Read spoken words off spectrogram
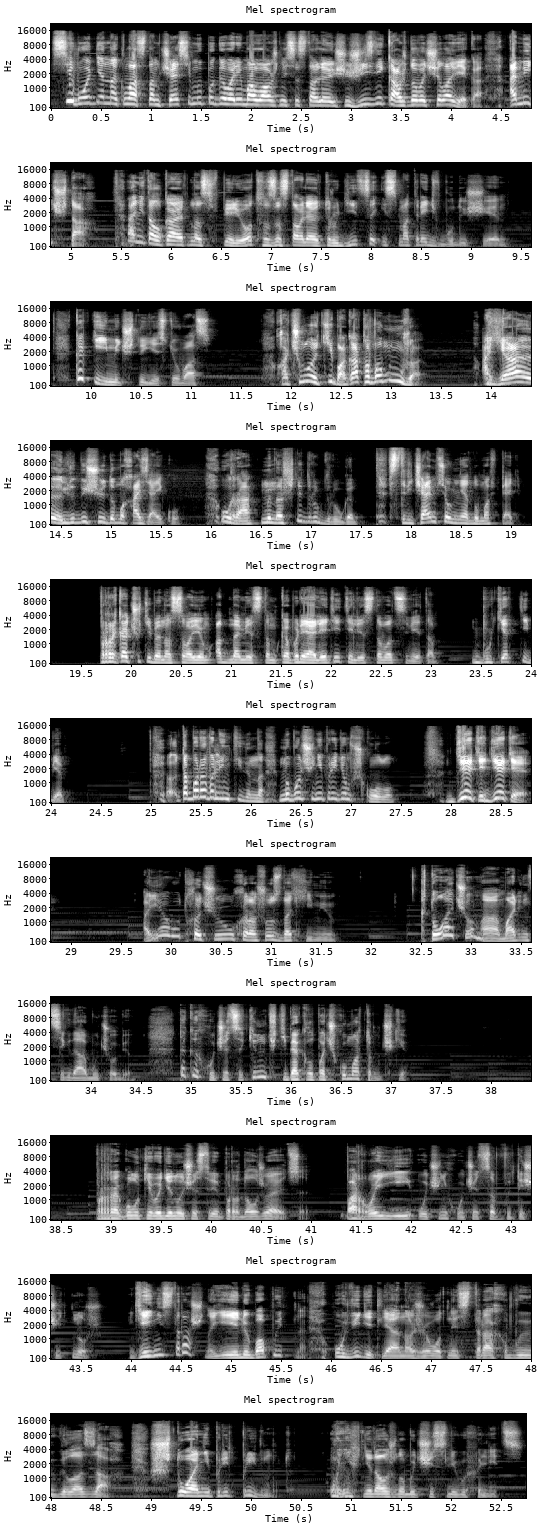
Сегодня на классном часе мы поговорим о важной составляющей жизни каждого человека, о мечтах. Они толкают нас вперед, заставляют трудиться и смотреть в будущее. Какие мечты есть у вас? Хочу найти богатого мужа. А я любящую домохозяйку. Ура, мы нашли друг друга. Встречаемся у меня дома в пять. Прокачу тебя на своем одноместном кабриолете телесного цвета. Букет тебе. Тамара Валентиновна, мы больше не придем в школу. Дети, дети! А я вот хочу хорошо сдать химию. Кто о чем, а Марин всегда об учебе. Так и хочется кинуть в тебя колпачком от ручки. Прогулки в одиночестве продолжаются. Порой ей очень хочется вытащить нож. Ей не страшно, ей любопытно, увидит ли она животный страх в их глазах, что они предпримут. У них не должно быть счастливых лиц.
